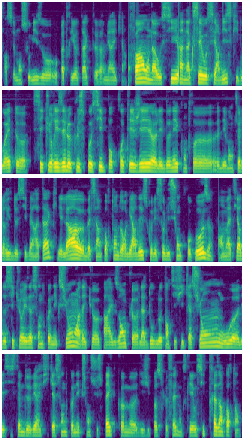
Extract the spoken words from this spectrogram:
forcément soumises au, au, Patriot Act américain. Enfin, on a aussi un accès aux services qui doit être sécurisé le plus possible pour protéger les données contre d'éventuels risques de cyberattaque. Et là, bah, c'est important de regarder ce que les solutions proposent en matière de sécurisation de connexion avec euh, par exemple la double authentification ou euh, des systèmes de vérification de connexion suspecte comme euh, Digipost le fait, donc ce qui est aussi très important.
